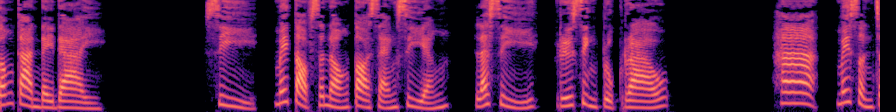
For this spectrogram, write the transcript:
ต้องการใด ๆ 4. ไม่ตอบสนองต่อแสงเสียง และสี หรือสิ่งปลุกเร้า 5. ไม่สนใจ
